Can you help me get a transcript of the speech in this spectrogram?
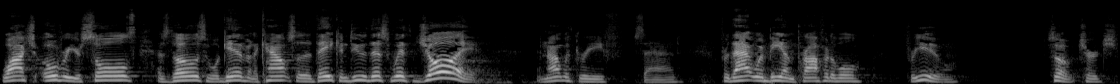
watch over your souls as those who will give an account so that they can do this with joy and not with grief, sad, for that would be unprofitable for you. So, church,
